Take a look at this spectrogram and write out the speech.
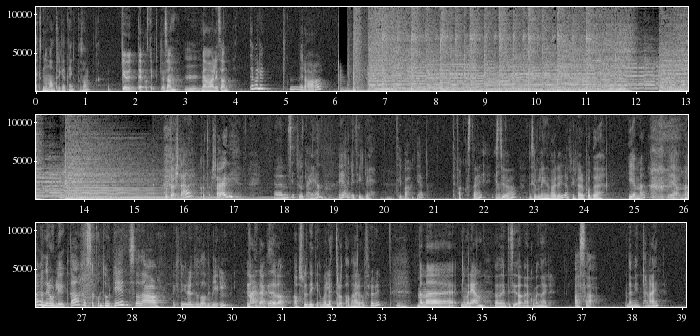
er ikke noen antrekk jeg tenker på sånn Gud, det var stygt, liksom. Mm. Men man var litt sånn Det var litt rart. God torsdag. God torsdag. Eh, Nå sitter vi hos deg igjen. Ja. Det er litt hyggelig. Tilbake. Tilbake hos deg i stua. Vi ser hvor lenge det varer. At vi klarer å podde hjemme. Er en rolig uke, da. Også kontortid, så da er det ikke noen grunn til å ta det i bilen. Nei, det er ikke det, da. Absolutt ikke. Det var lettere å ta det her òg, for øvrig. Men uh, nummer én, det hadde jeg tenkt å si da når jeg kom inn her Altså, den vinteren her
